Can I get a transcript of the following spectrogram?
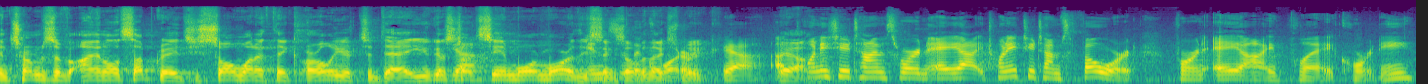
in terms of INLS upgrades, you saw one, I think, earlier today. You're going to start Yeah. seeing more and more of these Into things over the next quarter. week. Yeah. Uh, Yeah. 22 times for an AI, 22 times forward for an AI play, Courtney.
